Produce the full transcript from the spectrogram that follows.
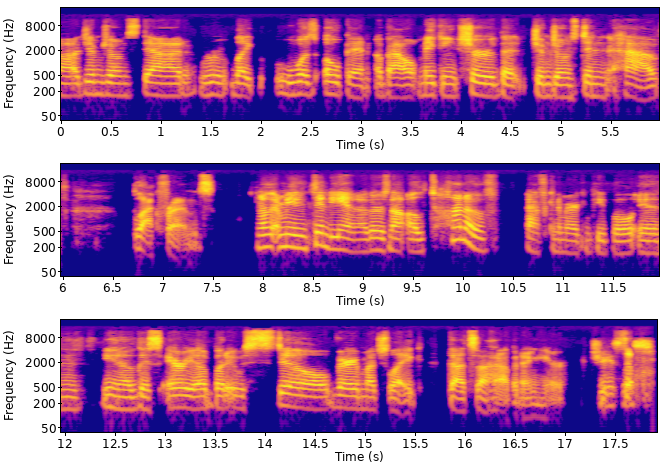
uh, Jim Jones' dad were, like was open about making sure that Jim Jones didn't have black friends. I mean, it's Indiana. There's not a ton of African American people in you know this area, but it was still very much like that's not happening here. Jesus.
